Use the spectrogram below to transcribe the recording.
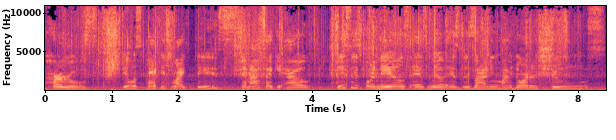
pearls. It was packaged like this and I'll take it out. This is for nails as well as designing my daughter's shoes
